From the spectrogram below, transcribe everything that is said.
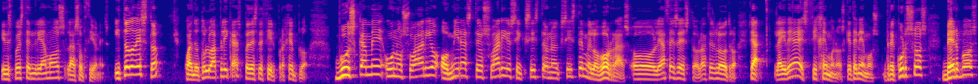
y después tendríamos las opciones. Y todo esto, cuando tú lo aplicas, puedes decir, por ejemplo, búscame un usuario o mira este usuario, si existe o no existe, me lo borras, o le haces esto, lo haces lo otro. O sea, la idea es, fijémonos, que tenemos recursos, verbos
